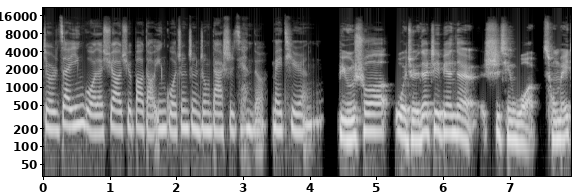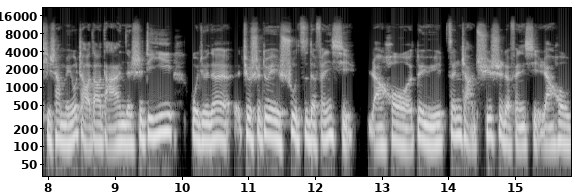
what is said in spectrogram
就是在英国的，需要去报道英国真正重大事件的媒体人。比如说，我觉得这边的事情，我从媒体上没有找到答案的是：第一，我觉得就是对数字的分析，然后对于增长趋势的分析，然后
